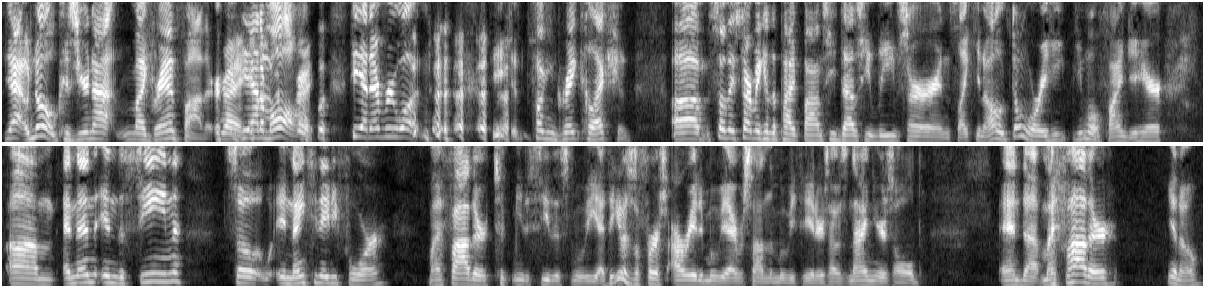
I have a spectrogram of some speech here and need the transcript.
Yeah, no, because you're not my grandfather. Right. He had them all. Right. He had everyone. he, fucking great collection. Um, so they start making the pipe bombs. He does. He leaves her, and it's like, you know, oh, don't worry, he he won't find you here. Um, and then in the scene, so in 1984, my father took me to see this movie. I think it was the first R-rated movie I ever saw in the movie theaters. I was nine years old, and uh, my father, you know,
